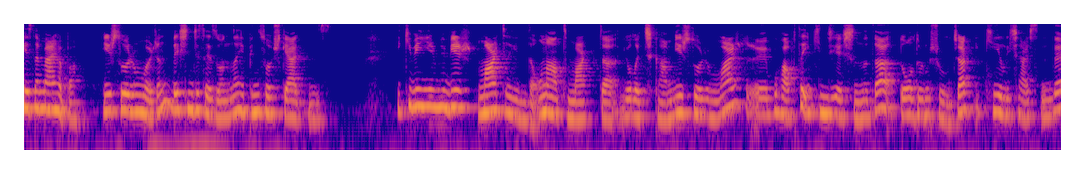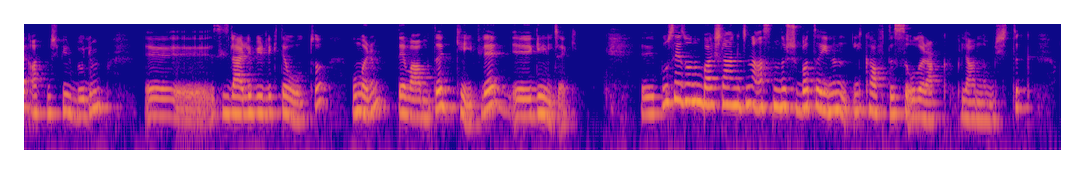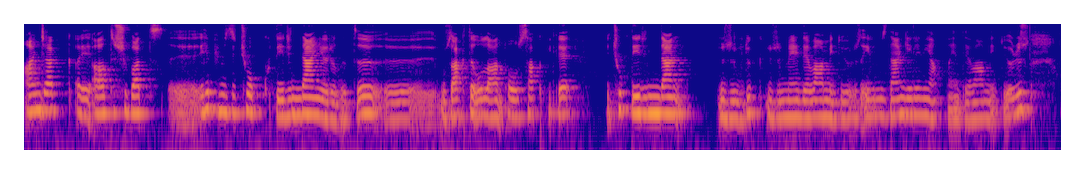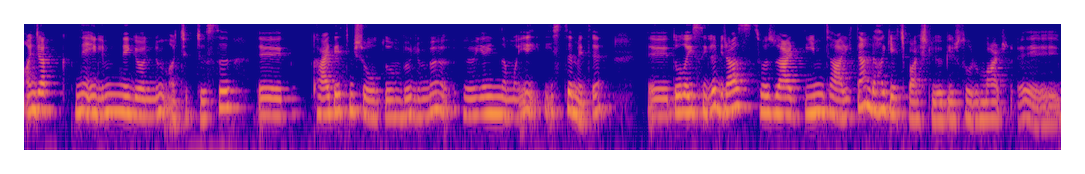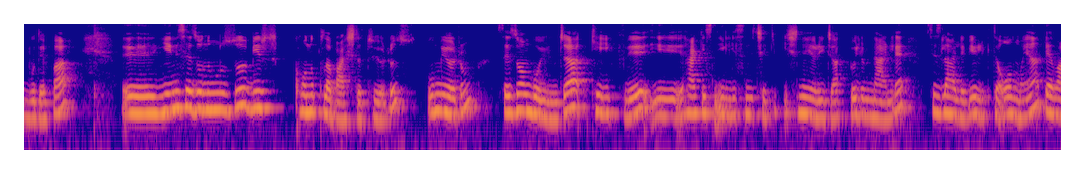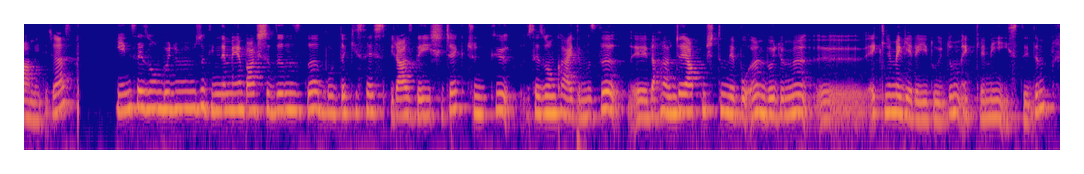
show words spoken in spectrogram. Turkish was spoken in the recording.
Herkese merhaba. Bir Sorun Var'ın 5. sezonuna hepiniz hoş geldiniz. 2021 Mart ayında 16 Mart'ta yola çıkan Bir Sorun Var e, bu hafta ikinci yaşını da doldurmuş olacak. 2 yıl içerisinde 61 bölüm e, sizlerle birlikte oldu. Umarım devamı da keyifle e, gelecek. Bu sezonun başlangıcını aslında Şubat ayının ilk haftası olarak planlamıştık. Ancak 6 e, Şubat e, hepimizi çok derinden yaraladı. E, uzakta olan olsak bile çok derinden üzüldük, üzülmeye devam ediyoruz. Elimizden geleni yapmaya devam ediyoruz. Ancak ne elim ne gönlüm açıkçası kaydetmiş olduğum bölümü yayınlamayı istemedi. Dolayısıyla biraz söz verdiğim tarihten daha geç başlıyor bir sorun var bu defa. Ee, yeni sezonumuzu bir konukla başlatıyoruz. Umuyorum sezon boyunca keyifli, e, herkesin ilgisini çekip işine yarayacak bölümlerle sizlerle birlikte olmaya devam edeceğiz. Yeni sezon bölümümüzü dinlemeye başladığınızda buradaki ses biraz değişecek. Çünkü sezon kaydımızı e, daha önce yapmıştım ve bu ön bölümü e, ekleme gereği duydum, eklemeyi istedim.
